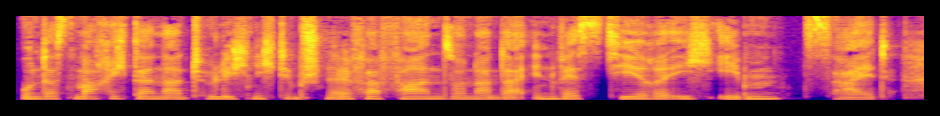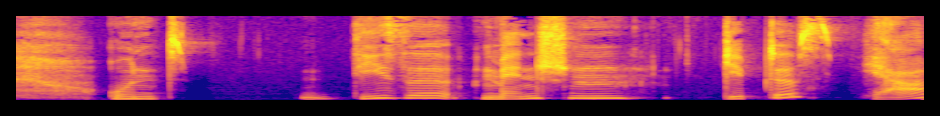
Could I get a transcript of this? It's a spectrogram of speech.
Und das mache ich dann natürlich nicht im Schnellverfahren, sondern da investiere ich eben Zeit. Und diese Menschen gibt es, ja,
